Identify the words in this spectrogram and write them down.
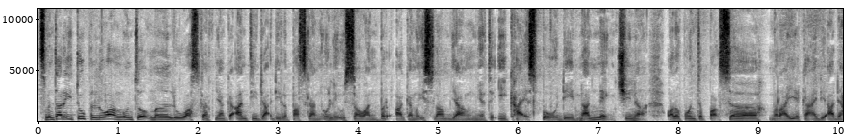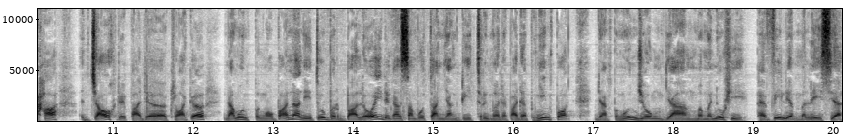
Sementara itu, peluang untuk meluaskan perniagaan tidak dilepaskan oleh usahawan beragama Islam yang menyertai KEXPO di Nanning, China. Walaupun terpaksa merayakan Aidil Adha jauh daripada keluarga namun pengorbanan itu berbaloi dengan sambutan yang diterima daripada pengimport dan pengunjung yang memenuhi pavilion Malaysia.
